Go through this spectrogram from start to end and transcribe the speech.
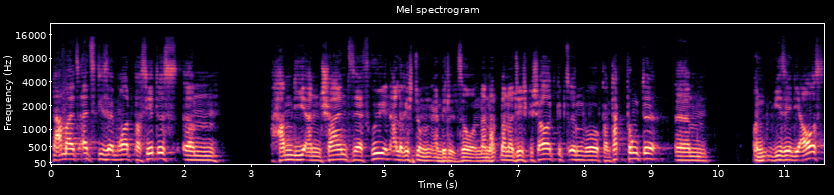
Damals, als dieser Mord passiert ist, ähm, haben die anscheinend sehr früh in alle Richtungen ermittelt. So, und dann hat man natürlich geschaut, gibt es irgendwo Kontaktpunkte ähm, und wie sehen die aus?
